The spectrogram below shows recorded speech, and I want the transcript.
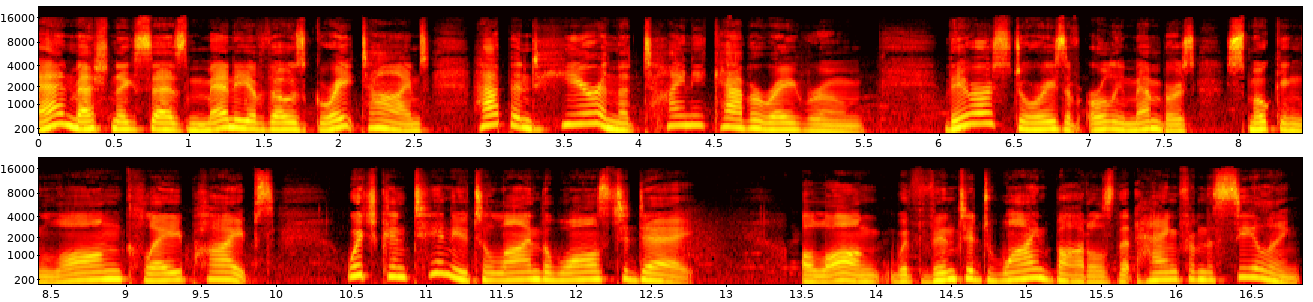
Ann Meshnig says many of those great times happened here in the tiny cabaret room. There are stories of early members smoking long clay pipes, which continue to line the walls today, along with vintage wine bottles that hang from the ceiling.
